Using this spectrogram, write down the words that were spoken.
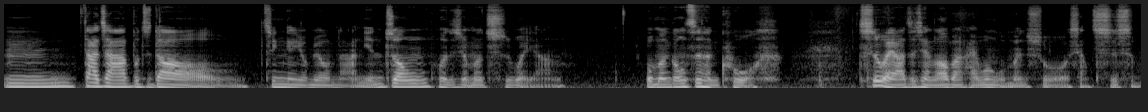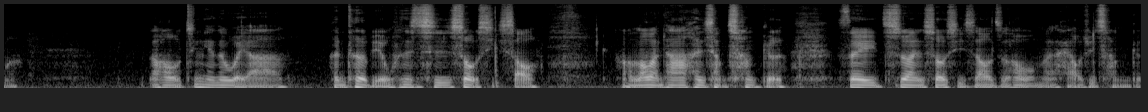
嗯，大家不知道今年有没有拿年终，或者是有没有吃尾牙？我们公司很酷，哦吃尾牙之前，老板还问我们说想吃什么。然后今年的尾牙很特别，我们是吃寿喜烧。好，老板他很想唱歌，所以吃完寿喜烧之后，我们还要去唱歌。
